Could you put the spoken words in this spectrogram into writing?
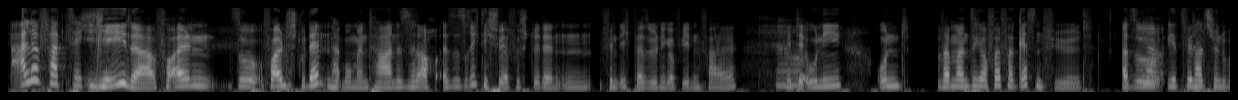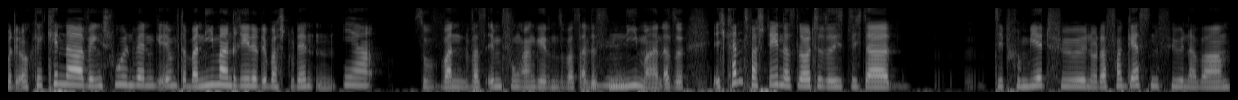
alle verzichten. jeder, vor allem so, vor allem Studenten halt momentan. Es ist halt auch, es ist richtig schwer für Studenten, finde ich persönlich auf jeden Fall. ja. mit der Uni und weil man sich auch voll vergessen fühlt. Also Ja. jetzt wird halt schon über, okay, Kinder wegen Schulen werden geimpft, aber niemand redet über Studenten. Ja, So wann, was Impfung angeht und sowas, alles Mhm. niemand. Also ich kann es verstehen, dass Leute sich, sich da deprimiert fühlen oder vergessen fühlen, aber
